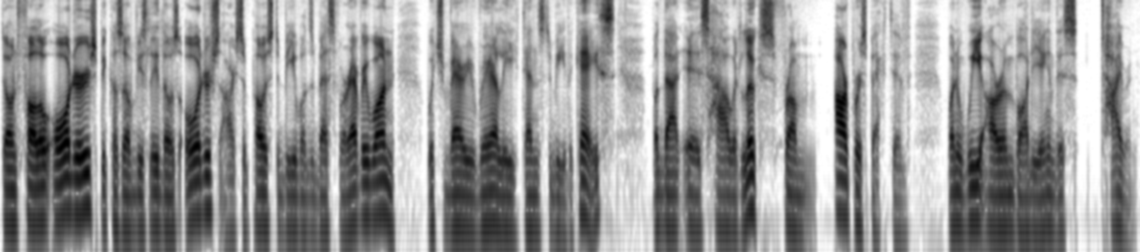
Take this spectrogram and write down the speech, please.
don't follow orders, because obviously those orders are supposed to be what's best for everyone, which very rarely tends to be the case. But that is how it looks from our perspective when we are embodying this tyrant.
